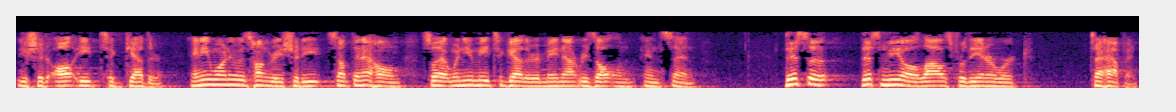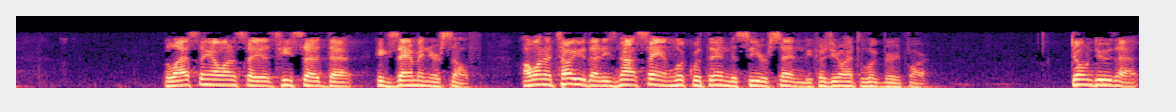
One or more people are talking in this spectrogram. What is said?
you should all eat together. Anyone who is hungry should eat something at home, so that when you meet together, it may not result in, in sin. This, uh, this meal allows for the inner work to happen. The last thing I want to say is he said that examine yourself. I want to tell you that he's not saying look within to see your sin because you don't have to look very far. Don't do that.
